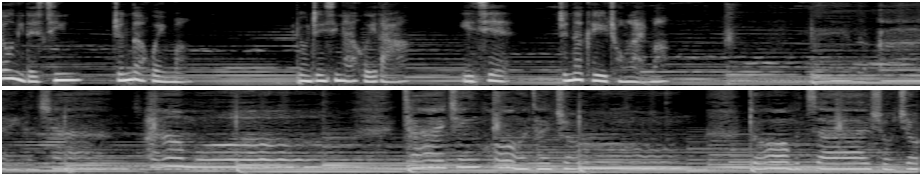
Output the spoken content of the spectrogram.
用你的心真的会吗？用真心来回答，一切真的可以重来吗？像泡沫，太轻或太重，都不在手中。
